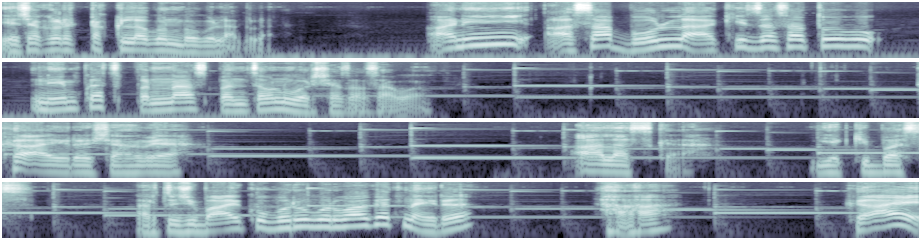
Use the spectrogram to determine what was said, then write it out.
याच्याकडे टक लागून बघू लागला. आणि असा बोलला की जसा तो नेमकाच पन्नास पंचावन्न वर्षाचा असावा. काय रे श्याम्या? आलास का? ये की बस. अरे तुझी बायको बरोबर वागत नाही र. हा? काय?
